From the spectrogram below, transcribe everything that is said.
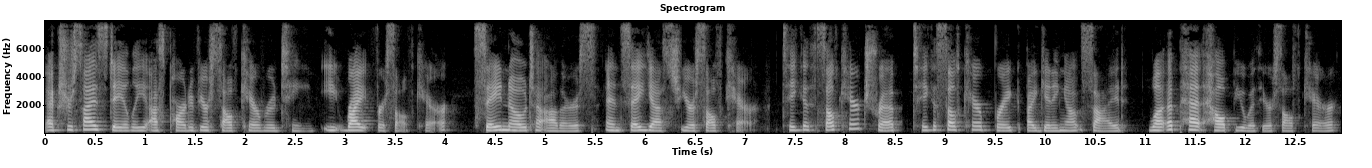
Exercise daily as part of your self care routine. Eat right for self care. Say no to others and say yes to your self care. Take a self care trip. Take a self care break by getting outside. Let a pet help you with your self care.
